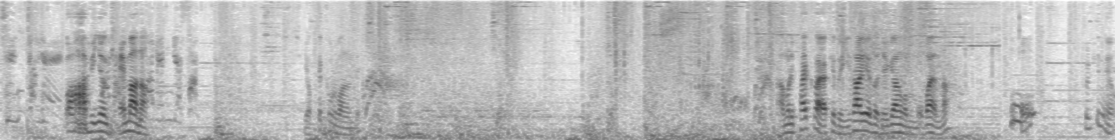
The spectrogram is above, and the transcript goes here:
진정해. 와, 민영 개 많아. 역대급으로 많은데. 아무리 파이크가 약해도 이 사이에서 얘기하는 건 모바였나? 어? 풀피네요.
